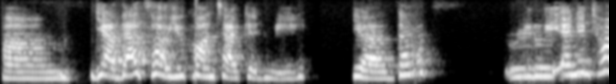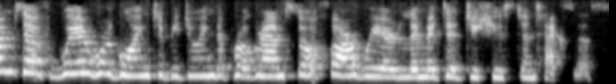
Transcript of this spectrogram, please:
Um, yeah, that's how you contacted me. Yeah, that's really. And in terms of where we're going to be doing the program, so far we are limited to Houston, Texas,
